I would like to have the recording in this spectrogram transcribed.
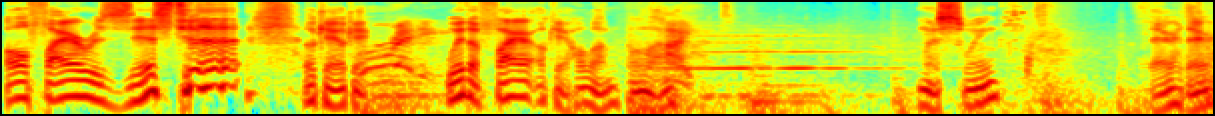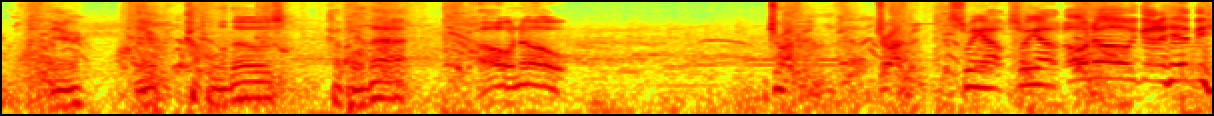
All fire resist. okay, okay. Ready. With a fire. Okay, hold on, hold on. I'm gonna swing. There, there, there, there. A couple of those. A couple of that. Oh no! Drop it! Drop it! Swing out! Swing out! Oh no! It gonna hit me!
